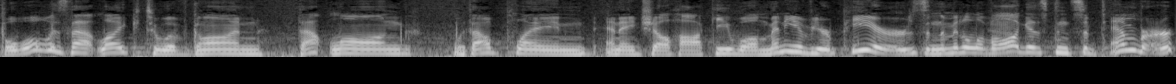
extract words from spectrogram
But what was that like to have gone that long without playing NHL hockey while many of your peers in the middle of August and September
